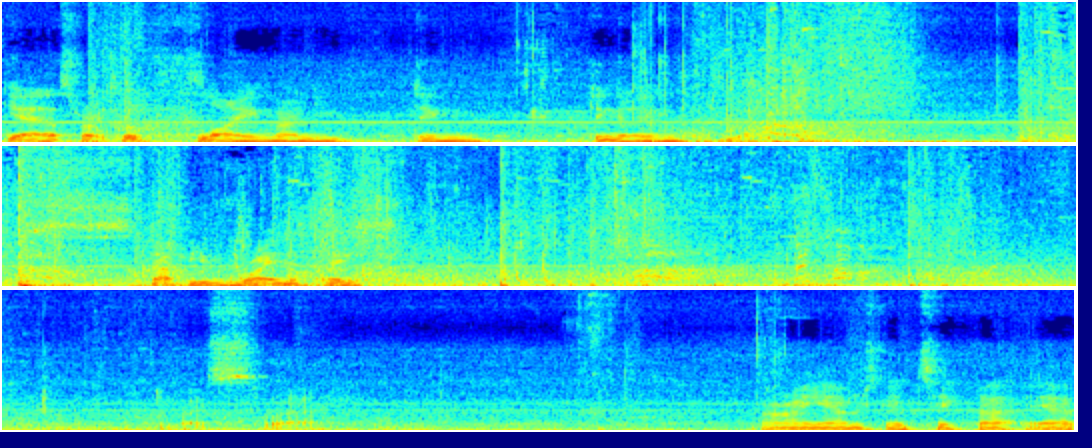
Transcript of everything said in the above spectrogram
Yeah, that's right. Go flying, man, you ding... Dingaling. Stab you right in the face. I swear. Alright, yeah, I'm just gonna take that. Yeah,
